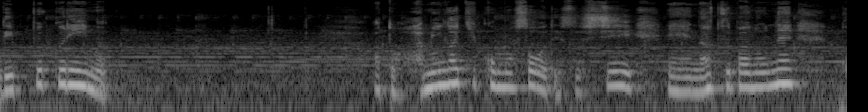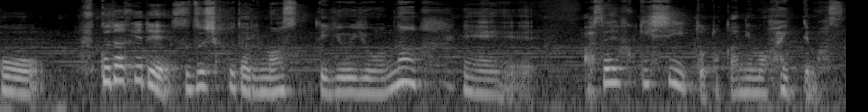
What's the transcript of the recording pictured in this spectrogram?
リップクリームあと歯磨き粉もそうですし、えー、夏場のねこう拭くだけで涼しくなりますっていうような、えー、汗拭きシートとかにも入ってます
